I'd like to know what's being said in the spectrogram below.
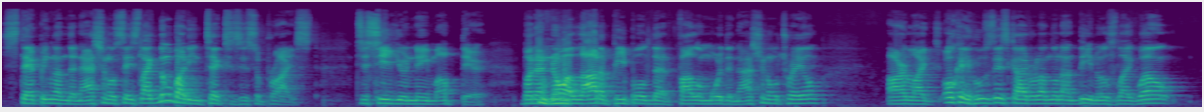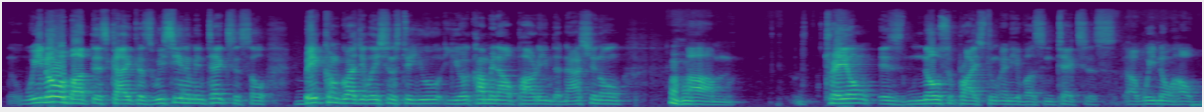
stepping on the national stage. Like nobody in Texas is surprised to see your name up there. But I know mm-hmm. a lot of people that follow more the national trail are like, okay, who's this guy, Rolando Landino? It's like, well, we know about this guy because we seen him in Texas. So big congratulations to you. You're coming out partying the national mm-hmm. um, trail is no surprise to any of us in Texas. Uh, we know how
